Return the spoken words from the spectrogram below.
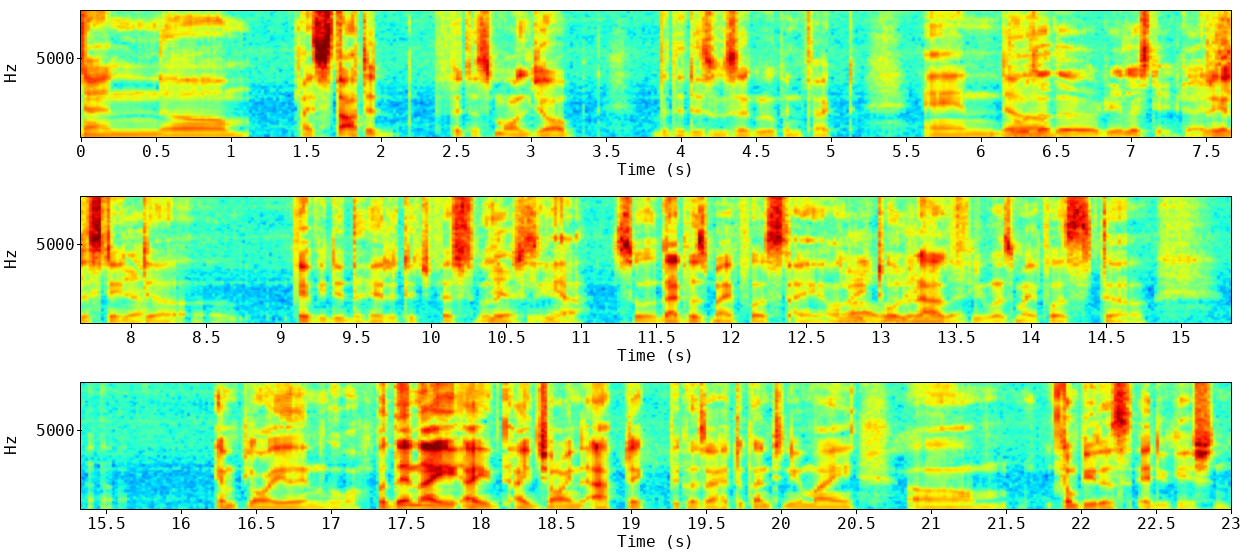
and um, I started with a small job with the D'Souza Group, in fact. And Those uh, are the real estate guys. real estate Yeah. uh, where we did the heritage festival Yes, actually yeah. yeah. so that was my first i already Wow, told ralph he was my first uh, uh, employer in goa but then I, I i joined aptech because i had to continue my um, computers education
